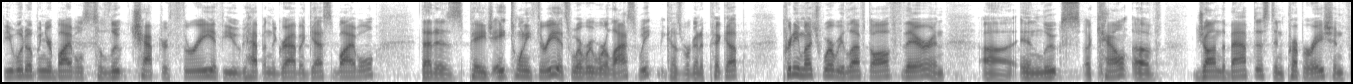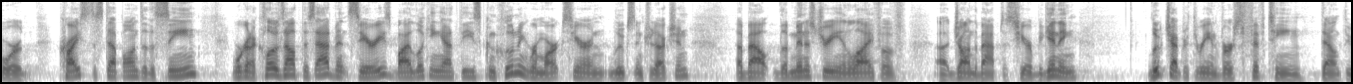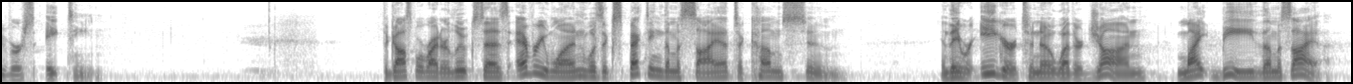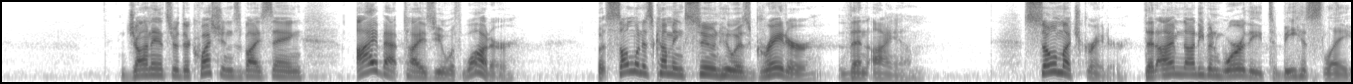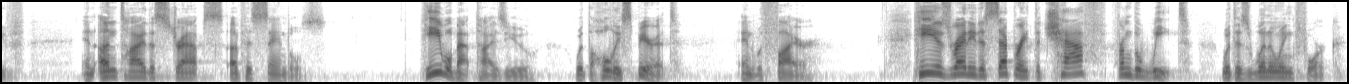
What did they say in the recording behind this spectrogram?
If you would open your Bibles to Luke chapter 3, if you happen to grab a guest Bible, that is page 823. It's where we were last week because we're going to pick up pretty much where we left off there in, uh, in Luke's account of John the Baptist in preparation for Christ to step onto the scene. We're going to close out this Advent series by looking at these concluding remarks here in Luke's introduction about the ministry and life of uh, John the Baptist here, beginning Luke chapter 3 and verse 15 down through verse 18. The gospel writer Luke says, Everyone was expecting the Messiah to come soon, and they were eager to know whether John might be the Messiah. John answered their questions by saying, I baptize you with water, but someone is coming soon who is greater than I am. So much greater that I'm not even worthy to be his slave and untie the straps of his sandals. He will baptize you with the Holy Spirit and with fire. He is ready to separate the chaff from the wheat with his winnowing fork.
